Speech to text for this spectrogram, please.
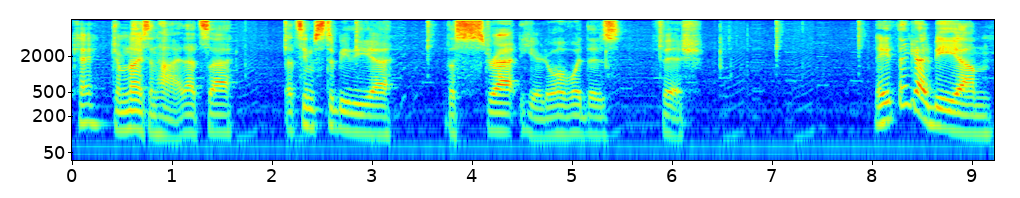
Okay, jump nice and high. That's, uh, that seems to be the, uh, the strat here to avoid those fish. Now, you'd think I'd be, um,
